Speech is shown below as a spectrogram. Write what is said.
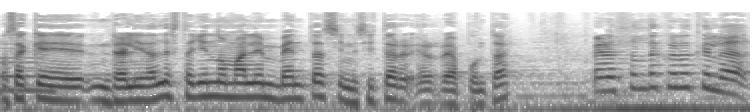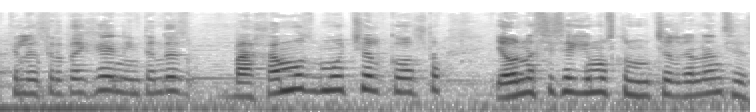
O sea que en realidad le está yendo mal en ventas y necesita re- reapuntar. Pero estás de acuerdo que la, que la estrategia de Nintendo es bajamos mucho el costo y aún así seguimos con muchas ganancias.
